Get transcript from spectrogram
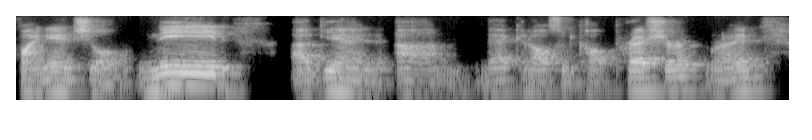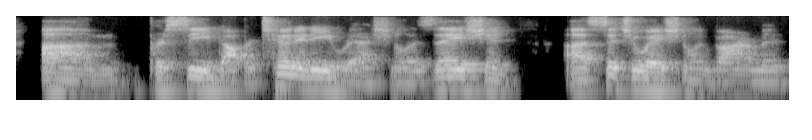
financial need. Again, um, that could also be called pressure, right? Um, perceived opportunity, rationalization, uh, situational environment.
